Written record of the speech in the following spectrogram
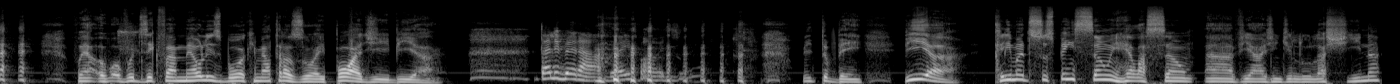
foi a, eu vou dizer que foi a Mel Lisboa que me atrasou aí. Pode, Bia? Tá liberado, aí pode. Muito bem. Bia, clima de suspensão em relação à viagem de Lula à China.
